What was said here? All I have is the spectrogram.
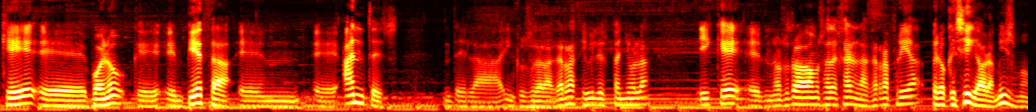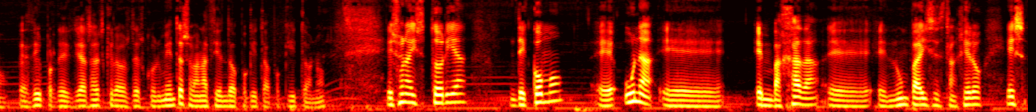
que eh, bueno que empieza en, antes de la incluso de la Guerra Civil Española y que eh, nosotros la vamos a dejar en la Guerra Fría, pero que sigue ahora mismo. Es decir, porque ya sabes que los descubrimientos se van haciendo poquito a poquito, ¿no? Es una historia de cómo eh, una eh, embajada en un país extranjero es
